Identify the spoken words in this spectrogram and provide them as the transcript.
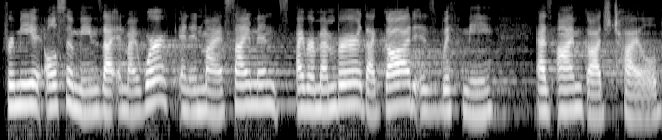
For me, it also means that in my work and in my assignments, I remember that God is with me as I'm God's child.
